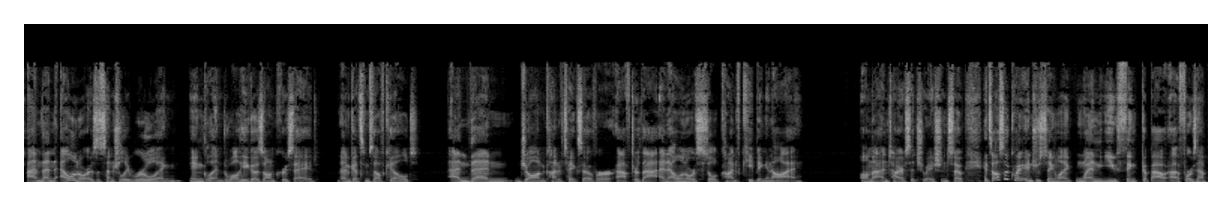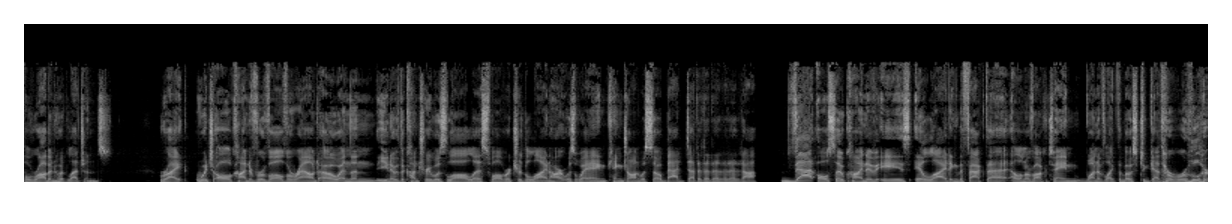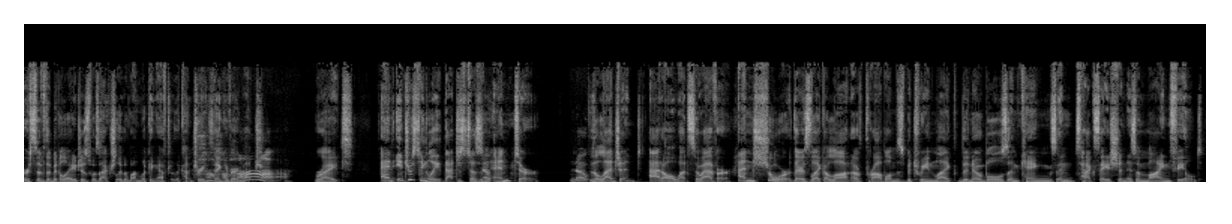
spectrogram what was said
and then eleanor is essentially ruling england while he goes on crusade and gets himself killed and then john kind of takes over after that and eleanor's still kind of keeping an eye on that entire situation so it's also quite interesting like when you think about uh, for example robin hood legends right? Which all kind of revolve around, oh, and then, you know, the country was lawless while Richard the Lionheart was away and King John was so bad, da da da da da da. That also kind of is eliding the fact that Eleanor of Aquitaine, one of like the most together rulers of the Middle Ages, was actually the one looking after the country. Thank you very much. Right. And interestingly, that just doesn't Nope. enter Nope. the legend at all whatsoever. And sure, there's like a lot of problems between like the nobles and kings, and taxation is a minefield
